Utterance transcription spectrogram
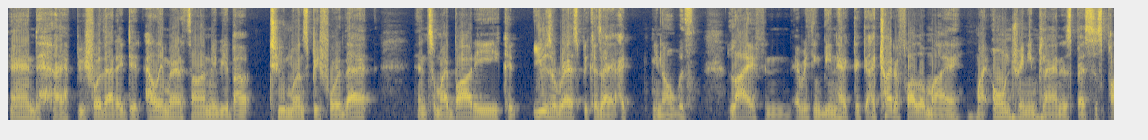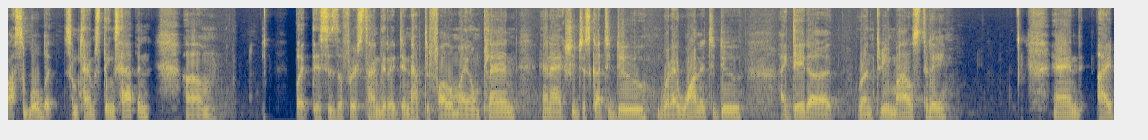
And I, before that, I did LA Marathon maybe about two months before that. And so my body could use a rest because I, I you know, with life and everything being hectic, I try to follow my my own training plan as best as possible. But sometimes things happen. Um, but this is the first time that I didn't have to follow my own plan, and I actually just got to do what I wanted to do. I did uh, run three miles today, and I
